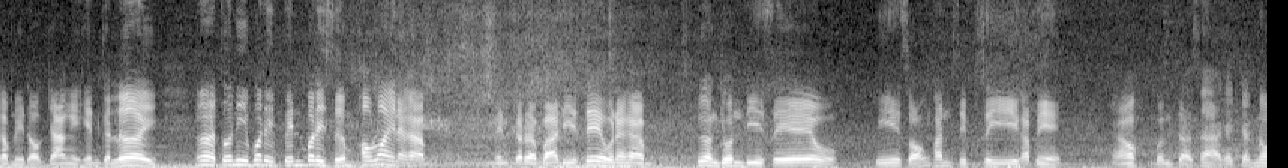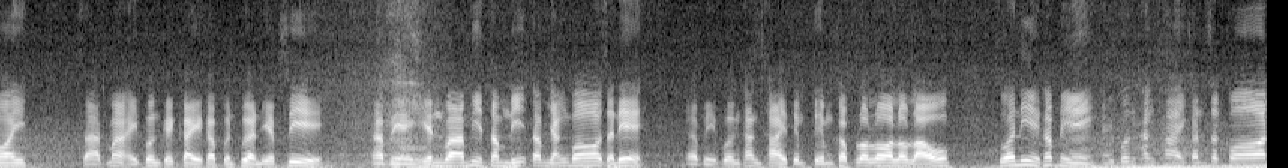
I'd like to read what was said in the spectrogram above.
ครับในดอกยางให้เห็นกันเลย เออตัวนี้บ่ได้เป็นบ่ได้เสริมเผาร้อยนะครับ เป็นกระบะดีเซลนะครับ เครื่องยนต์ดีเซล ปี 2014 ครับนี่เอาเบิ้งซาซาๆจักหน่อยสาดมาให้เบิ้งใกล้ๆครับเพื่อนๆ FC ครับนี่เห็นว่ามีตำหนิตำหยังบ่ซะเด้ครับนี่เบิ้งทางท้ายเต็มๆครับล่อๆเหลาๆตัวนี้ครับนี่ให้เบิ้งทางท้ายกันสะกอน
